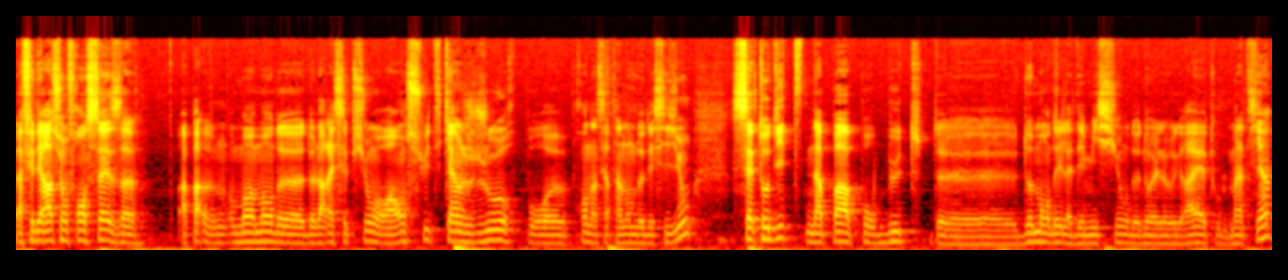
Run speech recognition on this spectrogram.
La Fédération française, euh, au moment de, de la réception, aura ensuite 15 jours pour prendre un certain nombre de décisions. Cet audit n'a pas pour but de demander la démission de Noël Le Graët ou le maintien.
